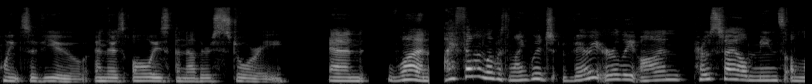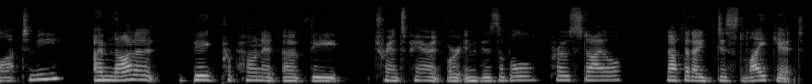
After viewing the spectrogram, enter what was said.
points of view and there's always another story. And one, I fell in love with language very early on. Prose style means a lot to me. I'm not a big proponent of the transparent or invisible prose style. Not that I dislike it,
